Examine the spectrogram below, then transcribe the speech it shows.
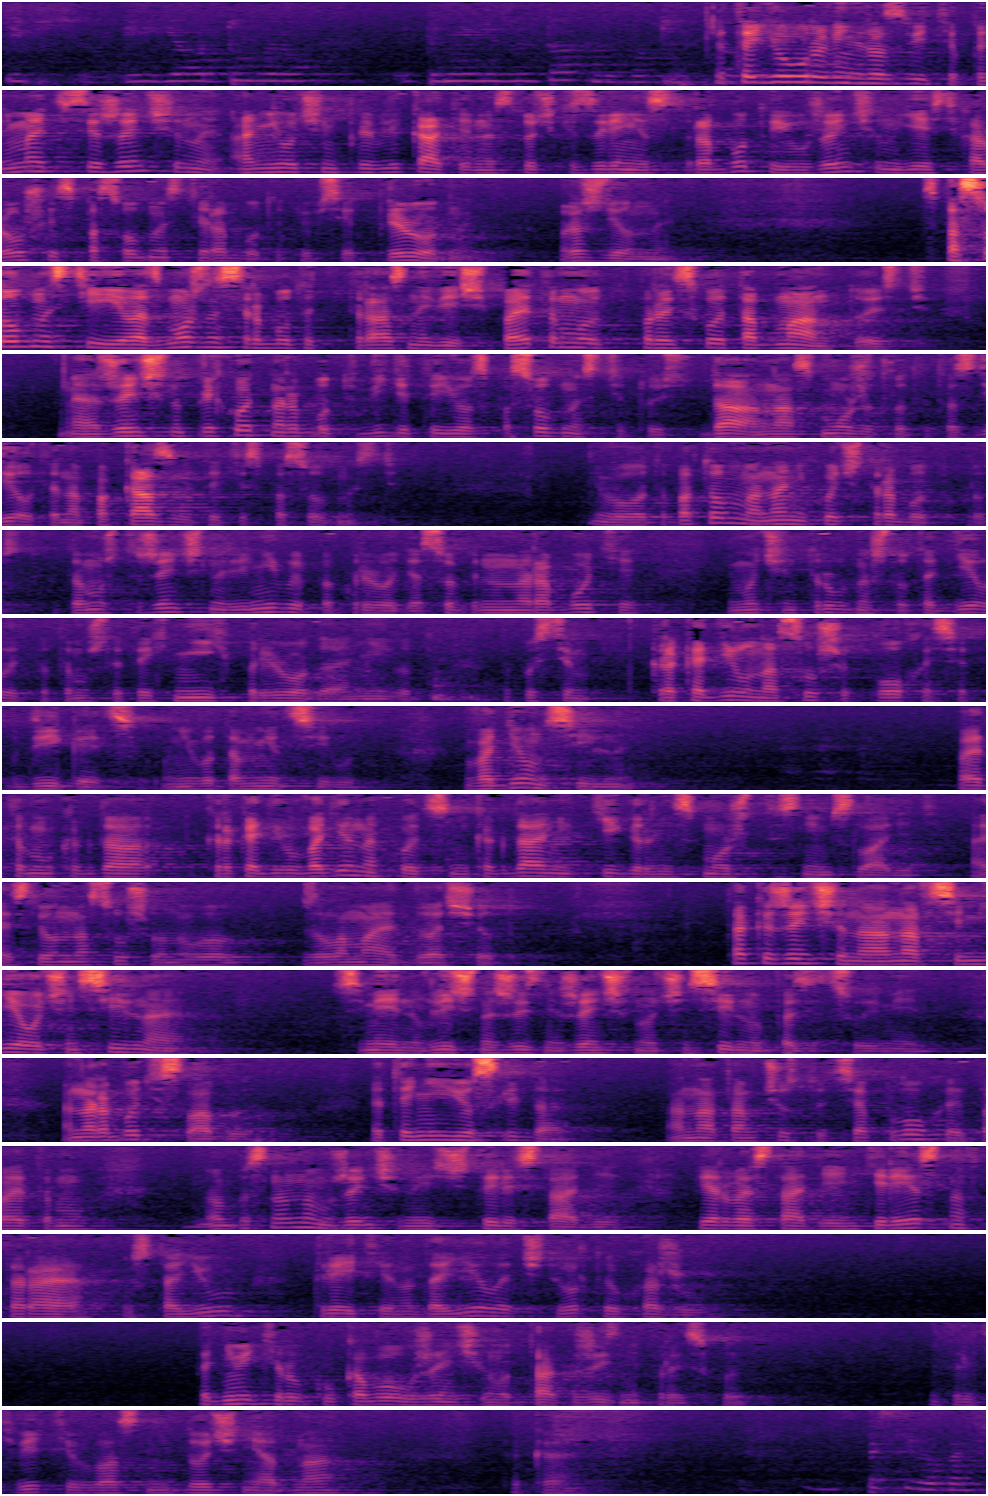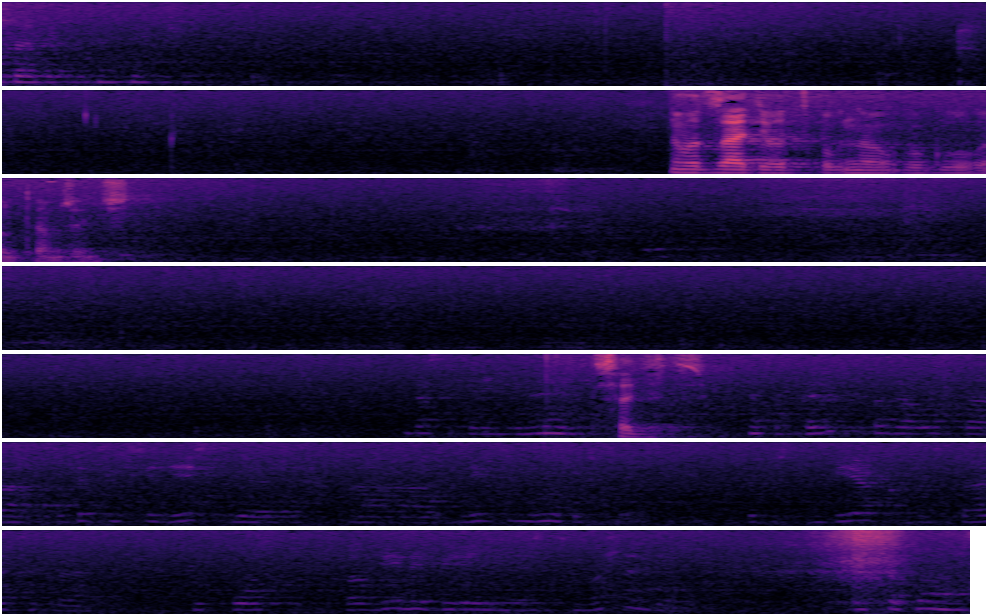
и все. И я вот думаю, это не результат ли вот... Это ее уровень развития. Понимаете, все женщины, они очень привлекательны с точки зрения работы, и у женщин есть хорошие способности работать у всех, природные, врожденные. Способности и возможность работать – это разные вещи. Поэтому происходит обман. То есть э, женщина приходит на работу, видит ее способности, то есть да, она сможет вот это сделать, она показывает эти способности. Вот. А потом она не хочет работать просто. Потому что женщины ленивые по природе, особенно на работе. Им очень трудно что-то делать, потому что это их не их природа. Они вот, допустим, крокодил на суше плохо двигается, у него там нет силы. В воде он сильный. Поэтому, когда крокодил в воде находится, никогда ни тигр не сможет с ним сладить. А если он на суше, он его заломает два счета. Так и женщина, она в семье очень сильная, в семейной, в личной жизни женщина очень сильную позицию имеет. А на работе слабую. Это не ее следа. Она там чувствует себя плохо, и поэтому ну, в основном женщины есть четыре стадии. Первая стадия интересно, вторая устаю, третья надоело, четвертая ухожу. Поднимите руку, у кого у женщин вот так в жизни происходит. Смотрите, видите, у вас ни дочь, ни одна такая. Спасибо большое. Ну вот сзади, вот в, ну, в углу, вон там женщина. Садитесь. Скажите, пожалуйста, вот эти все действия, длительные, ну, то есть, бег, статика и пост делать?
